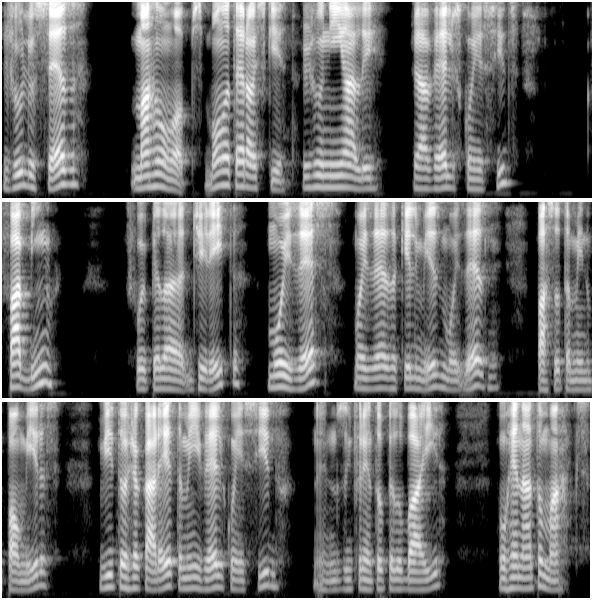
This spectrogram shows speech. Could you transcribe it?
Júlio César, Marlon Lopes, bom lateral esquerdo. Juninho Ali, já velhos conhecidos. Fabinho, foi pela direita. Moisés, Moisés aquele mesmo, Moisés, né? Passou também no Palmeiras. Vitor Jacaré, também velho conhecido né, nos enfrentou pelo Bahia, o Renato Marques.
